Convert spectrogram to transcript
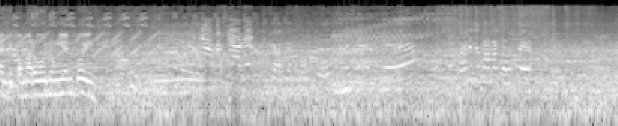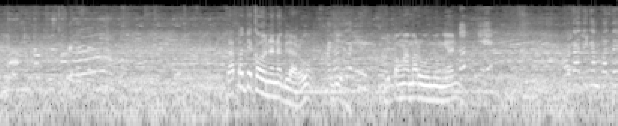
Wala, hindi pa marunong yan, boy. Dapat ikaw na naglaro. Hindi, hindi pa nga marunong yan. Dati kang pati.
